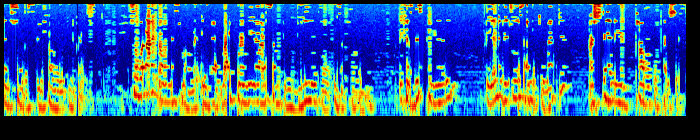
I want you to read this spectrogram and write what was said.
and service and harmony and grace. So what I know in this moment is that right where we are, something beautiful is occurring. Because this community, the individuals and the collective, are standing in powerful places.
